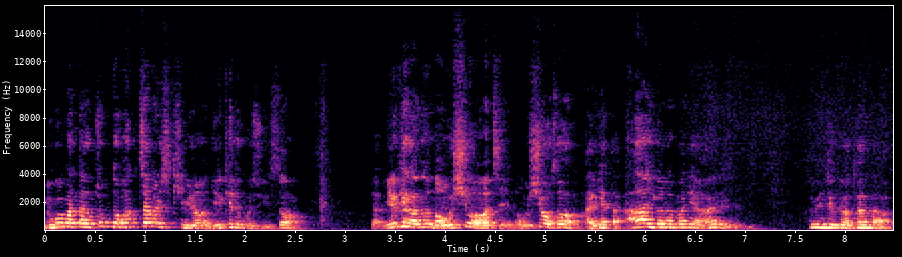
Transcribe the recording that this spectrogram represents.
이걸 갖다가 좀 더 확장을 시키면 이렇게도 볼 수 있어 야 이렇게 건 너무 쉬워 맞지? 너무 쉬워서 알겠다 아 이거란 말이야 그럼 이제 우리가 어떻게 한다?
